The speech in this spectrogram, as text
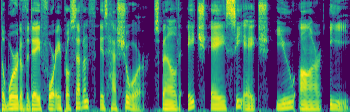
The word of the day for April 7th is hachure, spelled H A C H U R E.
